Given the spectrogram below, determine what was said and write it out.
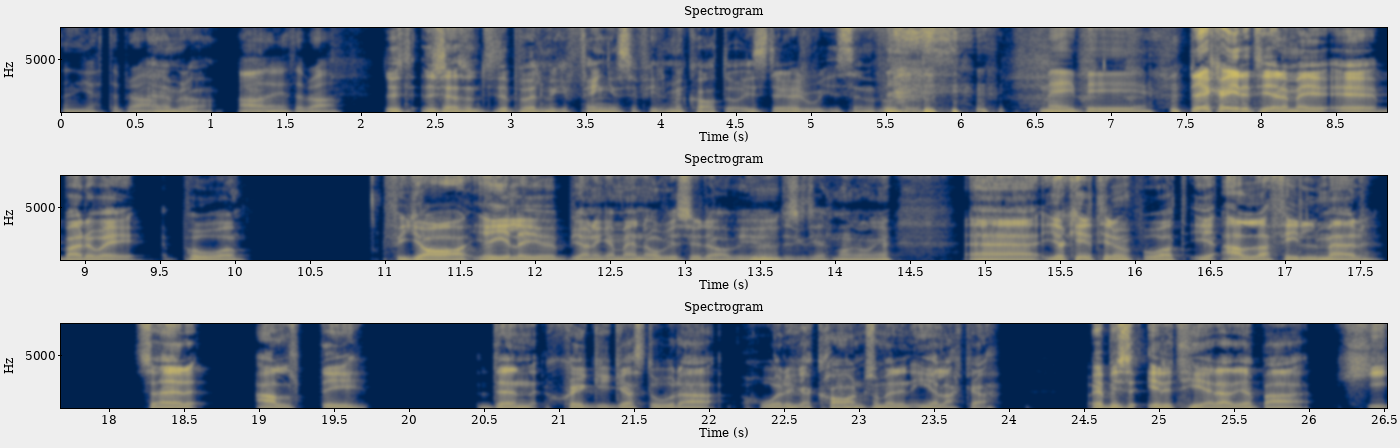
den är jättebra. är den bra? Ja, den är jättebra. Det, det känns som att du tittar på väldigt mycket fängelsefilmer, Kato. Is there a reason for this? Maybe. det kan irritera mig, eh, by the way, på... För jag, jag gillar ju björniga män, obviously, det har vi ju Mm. diskuterat många gånger. Eh, jag kan irritera mig på att i alla filmer så är det alltid den skäggiga, stora, håriga karln som är den elaka. Och jag blir så irriterad, jag bara, he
